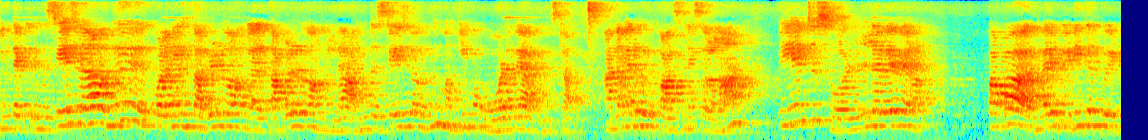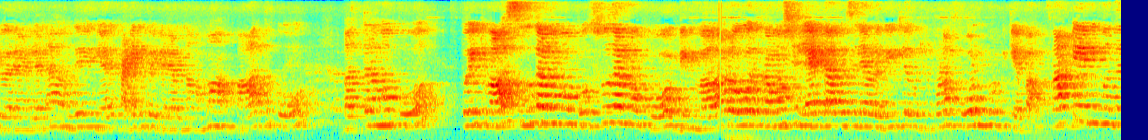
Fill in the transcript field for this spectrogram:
இந்த இந்த ஸ்டேஜ்ல தான் வந்து குழந்தைங்க தவிழ்வாங்க தவழ்வாங்கல்ல அந்த ஸ்டேஜ்ல வந்து மகிமா ஓடவே ஆரம்பிச்சிட்டா. அந்த மாதிரி ஒரு பாசனே சொல்லலாம். பேச்சு சொல்லவே வேணாம். பாப்பா இந்த மாதிரி மெடிக்கல் போயிட்டு வரேன். இல்லைன்னா வந்து எங்கேயாவது கடைக்கு போயிட்டு வரேன் அம்மா பார்த்து போ. பத்திரமா போ. போயிட்டு வா சூதானமா போ சூதானமா போ அப்படின்பா அப்புறம் ஒரு ப்ரமோஷன் லேட் ஆகும் சொல்லி அவளை வீட்டுல விட்டுட்டு போனா ஃபோன் போட்டு கேட்பா சாப்பிட்டியா நீ முத?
